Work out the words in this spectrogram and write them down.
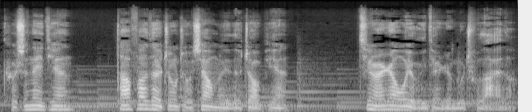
可是那天她发在众筹项目里的照片，竟然让我有一点认不出来了。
